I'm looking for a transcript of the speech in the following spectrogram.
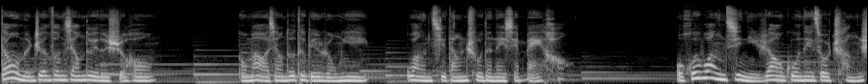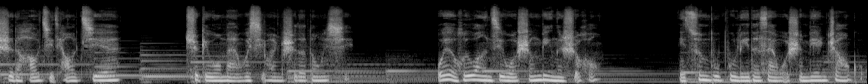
当我们针锋相对的时候，我们好像都特别容易忘记当初的那些美好。我会忘记你绕过那座城市的好几条街，去给我买我喜欢吃的东西。我也会忘记我生病的时候，你寸步不离的在我身边照顾我。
